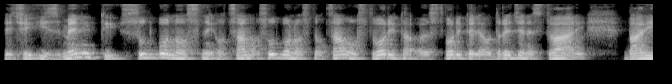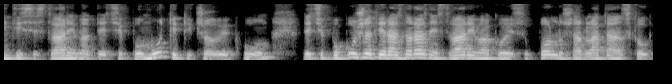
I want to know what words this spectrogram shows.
da će izmeniti sudbonosni od samo, sudbonosno od samog stvorita, stvoritelja određene stvari, baviti se stvarima gde će pomutiti čovek um, gde će pokušati raznoraznim stvarima koje su podlu šarlatanskog,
